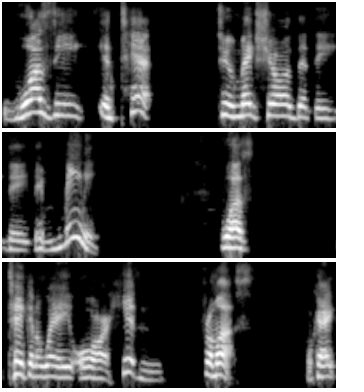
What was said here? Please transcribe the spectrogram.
was the intent to make sure that the, the, the meaning was taken away or hidden from us. Okay,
